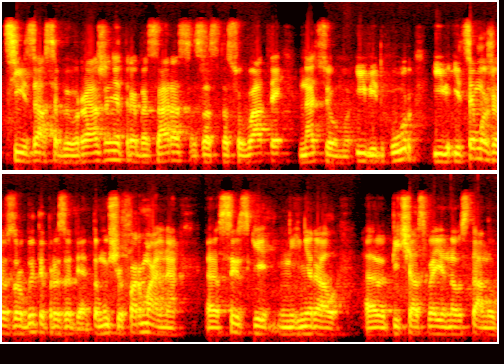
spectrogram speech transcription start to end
ці засоби ураження треба зараз застосувати на цьому і від ГУР, і, і це може зробити президент, тому що формально е, сирський генерал е, під час воєнного стану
